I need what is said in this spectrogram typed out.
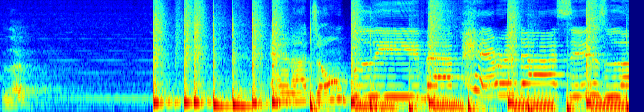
Hello? And I don't believe that paradise is love.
